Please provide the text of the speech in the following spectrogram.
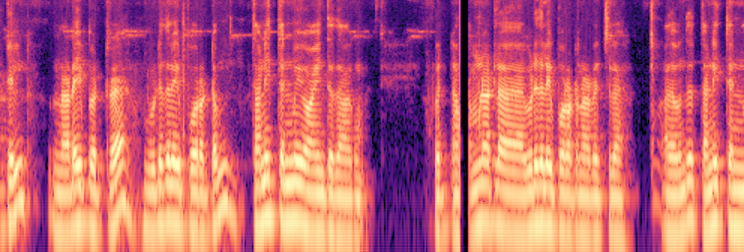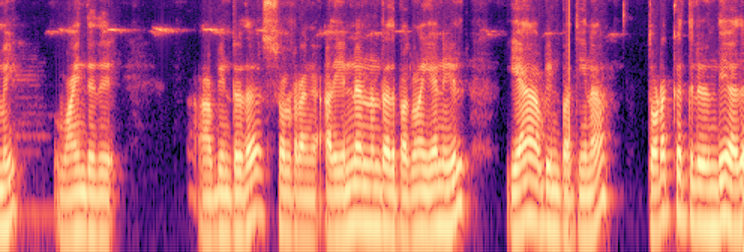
நாட்டில் நடைபெற்ற விடுதலை போராட்டம் தனித்தன்மை வாய்ந்ததாகும். இப்போ தமிழ்நாட்டில் விடுதலை போராட்டம் நடந்துச்சுல்ல, அது வந்து தனித்தன்மை வாய்ந்தது அப்படின்றத சொல்கிறாங்க அது என்னென்னன்றதை பார்க்கலாம். ஏனெனில் ஏன் அப்படின்னு பார்த்தீங்கன்னா, தொடக்கத்திலிருந்தே அது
